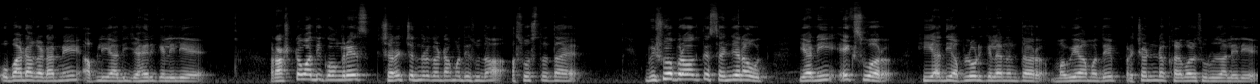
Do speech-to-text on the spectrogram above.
उपाटा गटाने आपली यादी जाहीर केलेली आहे. राष्ट्रवादी काँग्रेस शरदचंद्र गटामध्ये सुद्धा अस्वस्थता आहे. विश्वप्रवक्ते संजय राऊत यांनी एक्सवर ही यादी अपलोड केल्यानंतर मवियामध्ये प्रचंड खळबळ सुरू झालेली आहे.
